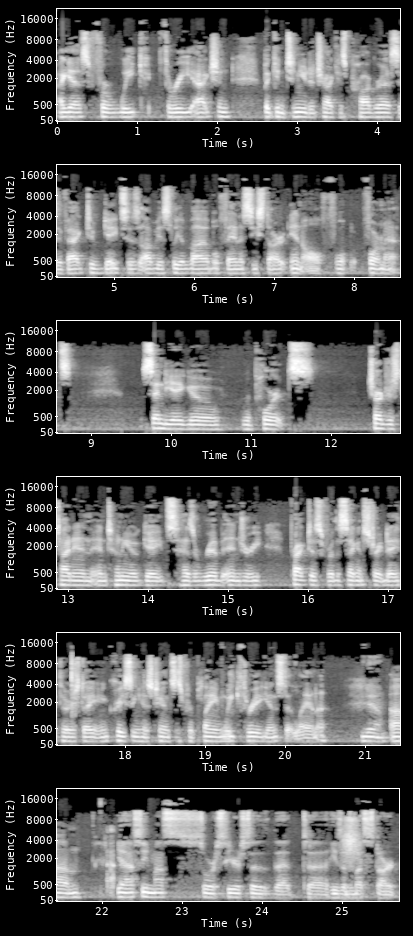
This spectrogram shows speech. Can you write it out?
I guess, for week three action, but continue to track his progress. If active, Gates is obviously a viable fantasy start in all fo- formats. San Diego reports Chargers tight end Antonio Gates has a rib injury, practiced for the second straight day Thursday, increasing his chances for playing week three against Atlanta. Yeah. Um, Yeah, I see my source here says that uh, he's a must start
